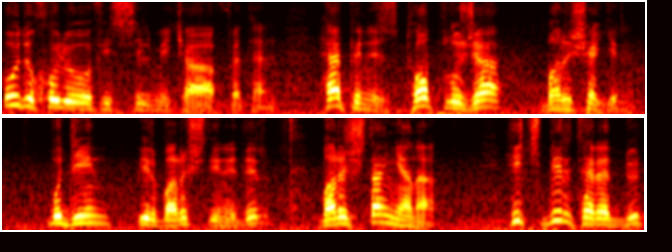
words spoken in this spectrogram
Udhulu fissilmi kâffeten. Hepiniz topluca barışa girin. Bu din bir barış dinidir. Barıştan yana hiçbir tereddüt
